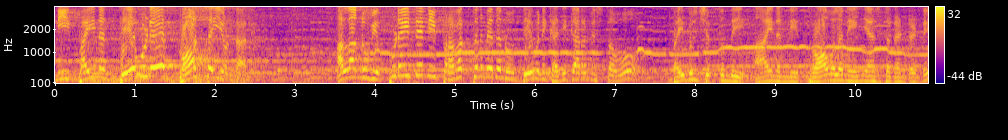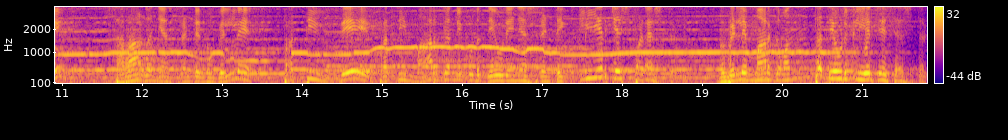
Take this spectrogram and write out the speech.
నీ పైన దేవుడే బాస్ అయి ఉండాలి. అలా నువ్వు ఎప్పుడైతే నీ ప్రవక్తన మీద నువ్వు దేవునికి అధికారం ఇస్తావో బైబిల్ చెప్తుంది ఆయన నీ త్రోవలను ఏం చేస్తాడంటే సరాళం చేస్తాడంటే నువ్వు వెళ్ళే ప్రతి వే ప్రతి మార్గాన్ని కూడా దేవుడు ఏం చేస్తాడంటే క్లియర్ చేసి పడేస్తాడు. నువ్వు వెళ్ళే మార్గం అంతా దేవుడు క్లియర్ చేసేస్తాడు.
